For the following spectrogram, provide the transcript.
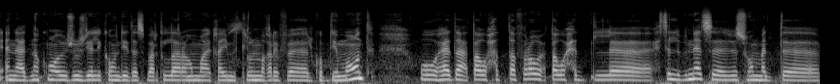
لأن عندنا جوج ديال les candidates تبارك الله راهما غيمثلوا المغرب في ال coupe du monde. وهذا عطى واحد الطفرة وعطى واحد حتى البنات جاتهم هاد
